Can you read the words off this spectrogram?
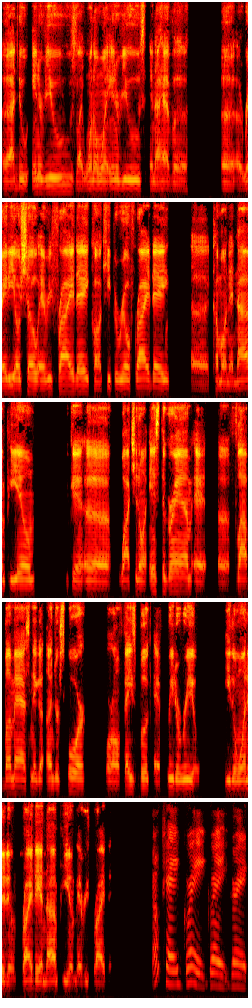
Uh, I do interviews, like one-on-one interviews, and I have a, a a radio show every Friday called Keep It Real Friday. Uh, come on at 9 p.m. You can uh watch it on Instagram at uh fly bum ass nigga underscore or on Facebook at free to real. Either one of them. Friday at 9 p.m. every Friday. Okay, great, great, great.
